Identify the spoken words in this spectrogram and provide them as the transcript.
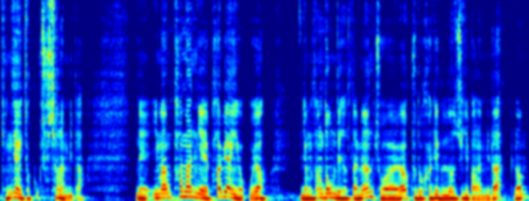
굉장히 적극 추천합니다. 네, 이만 파만니의 파비앙이었고요. 영상 도움되셨다면 좋아요와 구독하기 눌러주기 바랍니다. 그럼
